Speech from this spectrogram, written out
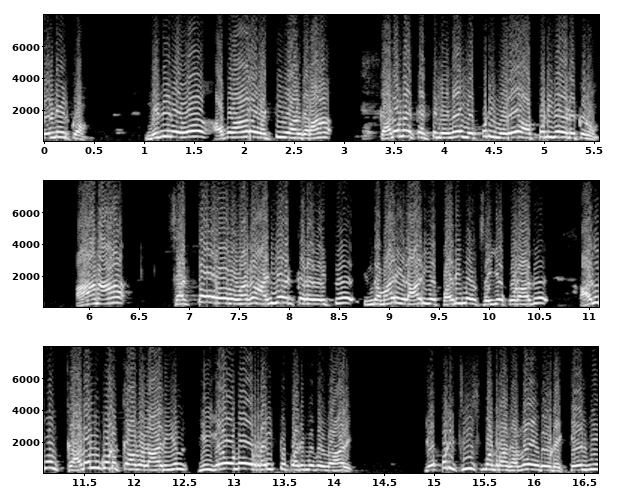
சொல்லியிருக்கோம். நிதி நிறுவனம் அபார வட்டி வாங்குறான். கடனை கட்டலைன்னா எப்படி முறையோ அப்படிதான் எடுக்கணும். ஆனா சட்டவிரோதமாக அடியாட்களை வைத்து இந்த மாதிரி லாரியை பறிமுதல் செய்யக்கூடாது. அதுவும் கடன் கொடுக்காத லாரியில் எவனோ ரைட்டு பறிமுதல் லாரி. எப்படி சீஸ் பண்றாங்க? அதான் எங்களுடைய கேள்வி.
